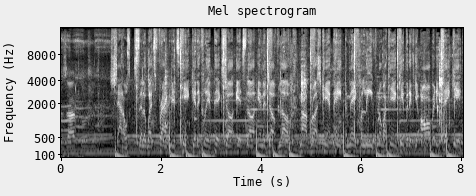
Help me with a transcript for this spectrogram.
Назар теж. Shadows, silhouettes, fragments, can't get a clear picture. It's the image of love. My brush can't paint the make believe. No, I can't give it if you already take it.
